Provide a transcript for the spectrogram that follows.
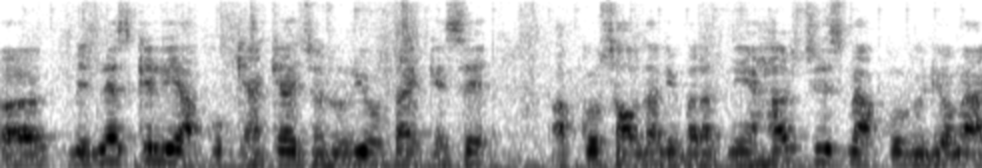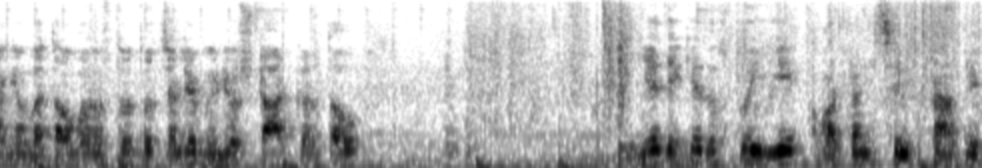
बिज़नेस के लिए आपको क्या क्या ज़रूरी होता है, कैसे आपको सावधानी बरतनी है, हर चीज़ मैं आपको वीडियो में आगे बताऊँगा दोस्तों। तो चलिए वीडियो स्टार्ट करता हूँ। ये देखिए दोस्तों, ये कॉटन सिल्क फैब्रिक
